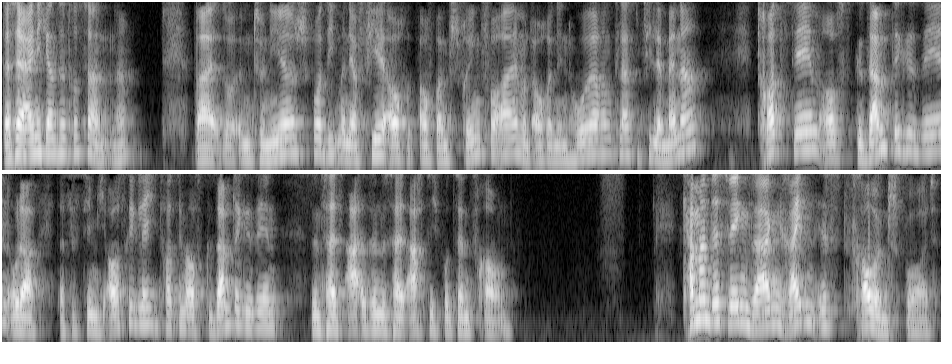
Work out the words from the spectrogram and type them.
Das ist ja eigentlich ganz interessant, ne? Weil so im Turniersport sieht man ja viel auch, auch beim Springen vor allem und auch in den höheren Klassen viele Männer. Trotzdem aufs Gesamte gesehen, oder das ist ziemlich ausgeglichen, trotzdem aufs Gesamte gesehen sind es halt, sind es halt 80 Prozent Frauen. Kann man deswegen sagen, Reiten ist Frauensport?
